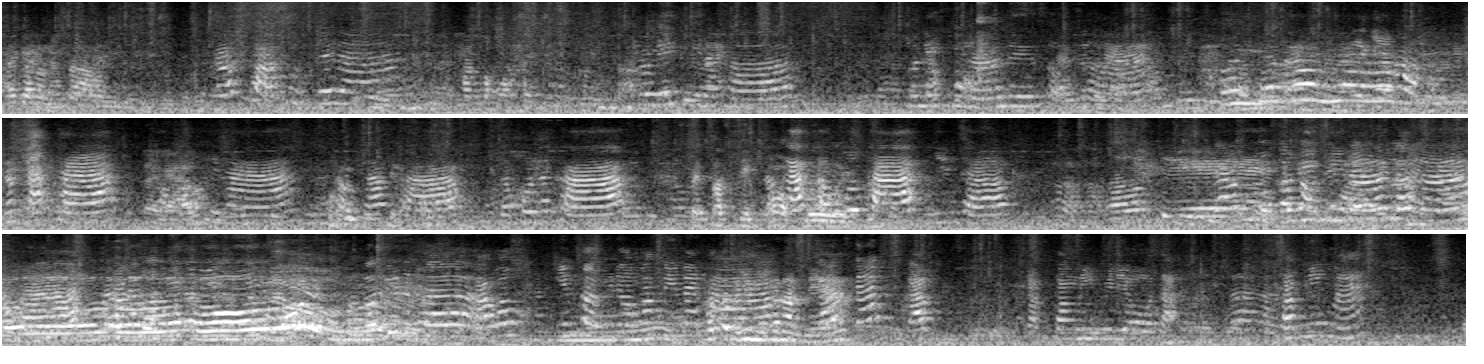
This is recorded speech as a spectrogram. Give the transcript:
ให้กำลังใจตัวนี้กี่นะคะตัวนี้กี่นะหนึ่งสองสามเฮ้ยนะครับครับขอบคุณนะสองครับครับแล้วคนะครับ ตัดเด็กอนะอกครับเลขอบย คุณครับยิ้มครับโอเคก็ขอบคุณนะแล้วนะโอ้โหขอบคุณนะคะยิ้มใส่วิดีโอกล้องนี้หน่อยถ้าค่ะจะพิมพ์ขนาดเนี้ยกับกับกับกล้องนี้วิดีโอจ้ะครับนิ่งนะไป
